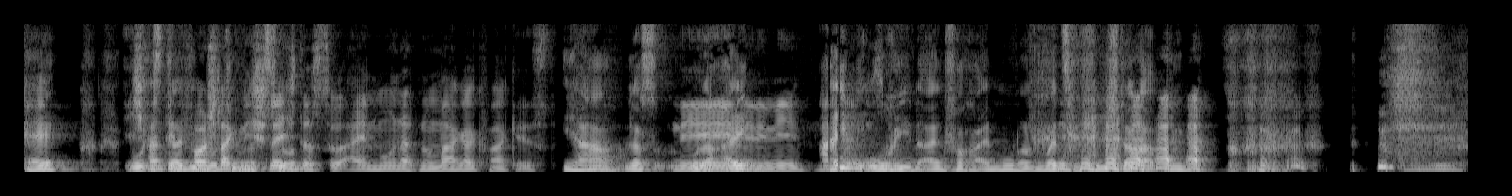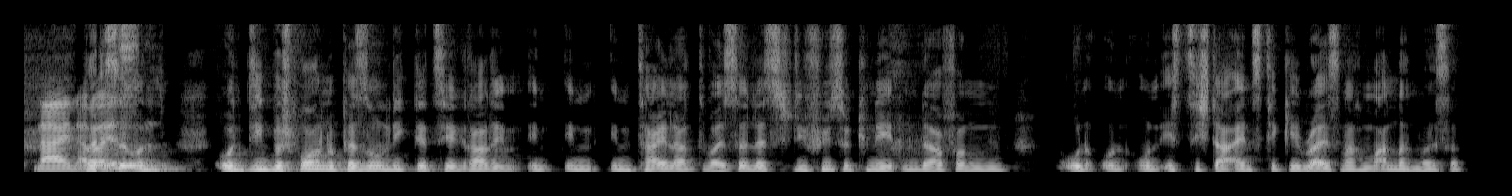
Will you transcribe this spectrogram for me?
hä? ich Wo fand ist da den Vorschlag nicht Motivation? schlecht, dass du einen Monat nur Magerquark isst. Ja, lass, Nee, oder Eig nee, nee. Eigenurin einfach einen Monat. Meinst du, wie viel ich dann abnehme? Nein, aber weißt ist, du, und, und die besprochene Person liegt jetzt hier gerade in, in, in, in Thailand, weißt du, lässt sich die Füße kneten davon und, und, und isst sich da ein Sticky Rice nach dem anderen, weißt du?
